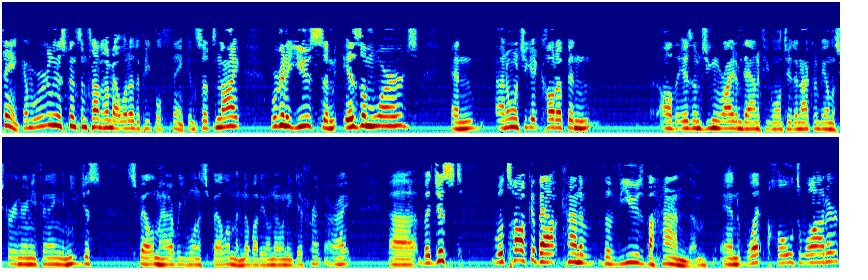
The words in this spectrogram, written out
think. And we're really going to spend some time talking about what other people think. And so tonight, we're going to use some ism words. And I don't want you to get caught up in all the isms. You can write them down if you want to. They're not going to be on the screen or anything. And you just spell them however you want to spell them, and nobody will know any different, all right? Uh, but just, we'll talk about kind of the views behind them and what holds water,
